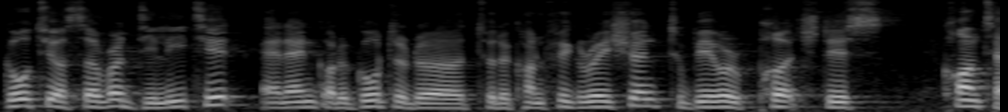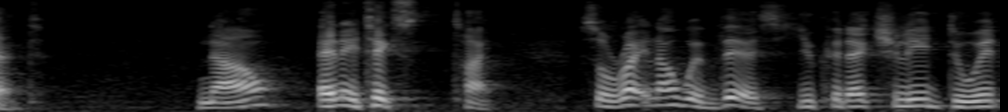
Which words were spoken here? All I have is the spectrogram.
go to your server, delete it, and then got to go to the, to the configuration to be able to purge this content. Now, and it takes time. So right now with this, you could actually do it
